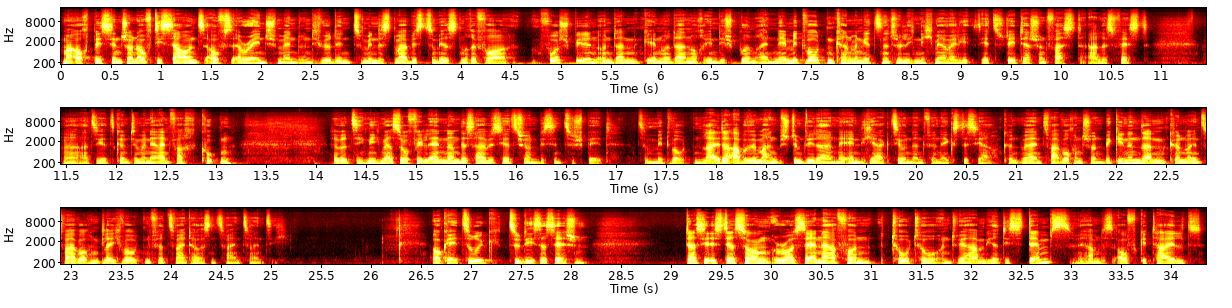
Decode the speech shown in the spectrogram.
mal auch ein bisschen schon auf die Sounds, aufs Arrangement. Und ich würde ihn zumindest mal bis zum ersten Refrain vorspielen und dann gehen wir da noch in die Spuren rein. Ne, mitvoten kann man jetzt natürlich nicht mehr, weil jetzt steht ja schon fast alles fest. Also jetzt könnte man ja einfach gucken. Da wird sich nicht mehr so viel ändern, deshalb ist jetzt schon ein bisschen zu spät zum Mitvoten. Leider, aber wir machen bestimmt wieder eine ähnliche Aktion dann für nächstes Jahr. Könnten wir in zwei Wochen schon beginnen, dann können wir in zwei Wochen gleich voten für 2022. Okay, zurück zu dieser Session. Das hier ist der Song Rosanna von Toto und wir haben hier die Stems, wir haben das aufgeteilt,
